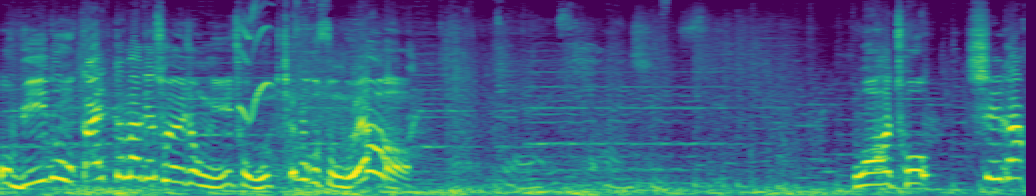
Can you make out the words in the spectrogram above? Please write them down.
어 위도 깔끔하게 서열 정리. 저 어떻게 보고 쏜 거야? 와 저 실각.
